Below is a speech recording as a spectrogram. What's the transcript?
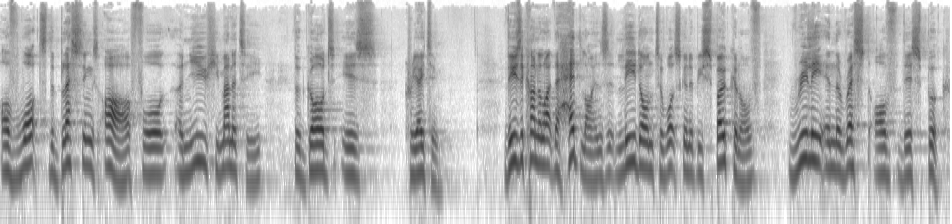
of what the blessings are for a new humanity that God is creating. These are kind of like the headlines that lead on to what's going to be spoken of really in the rest of this book.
